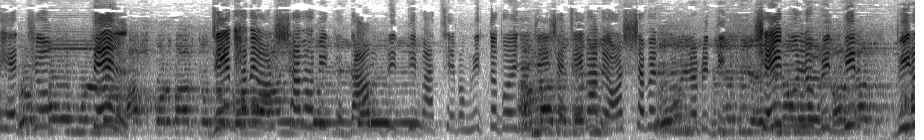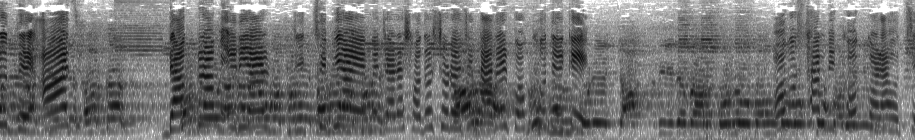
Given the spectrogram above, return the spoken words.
ভেজ্য তেল যেভাবে অস্বাভাবিক দাম বৃদ্ধি পাচ্ছে এবং নিত্য প্রয়োজনীয় জিনিসের যেভাবে অস্বাভাবিক মূল্য বৃদ্ধি, সেই মূল্য বৃদ্ধির বিরুদ্ধে আজ ডাবগ্রাম এরিয়ার যে সিপিআইএম এর যারা সদস্য রয়েছে, তাদের পক্ষ থেকে অবস্থান বিক্ষোভ করা হচ্ছে।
